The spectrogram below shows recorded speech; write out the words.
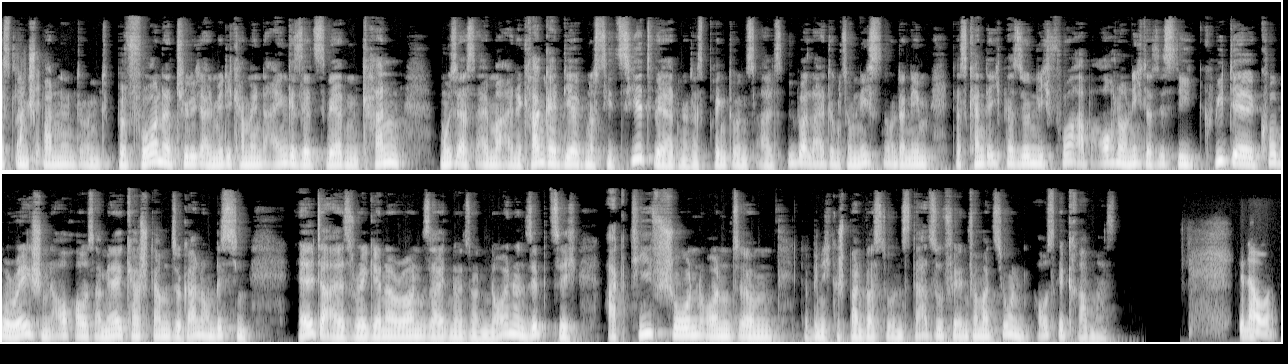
Das klingt spannend. Und bevor natürlich ein Medikament eingesetzt werden kann, muss erst einmal eine Krankheit diagnostiziert werden. Und das bringt uns als Überleitung zum nächsten Unternehmen. Das kannte ich persönlich vorab auch noch nicht. Das ist die Quidel Corporation, auch aus Amerika stammt, sogar noch ein bisschen älter als Regeneron, seit 1979 aktiv schon. Und ähm, da bin ich gespannt, was du uns dazu für Informationen ausgegraben hast. Genau,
